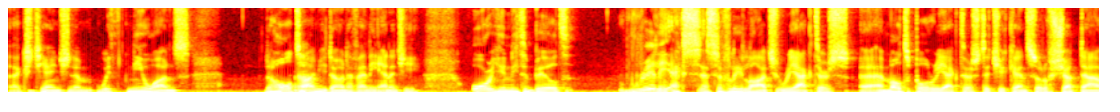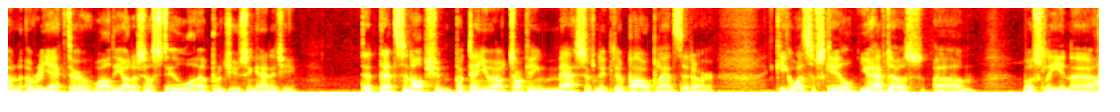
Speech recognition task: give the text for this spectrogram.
exchange them with new ones. The whole time you don't have any energy, or you need to build really excessively large reactors uh, and multiple reactors that you can sort of shut down a reactor while the others are still uh, producing energy. That that's an option, but then you are talking massive nuclear power plants that are gigawatts of scale. You have those um, mostly in uh,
